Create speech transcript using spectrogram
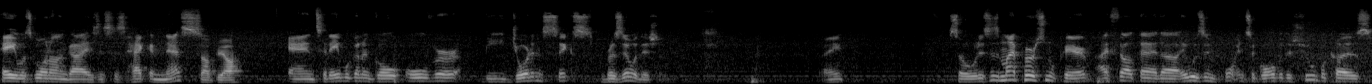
Hey, what's going on, guys? This is Heck and Ness, What's up, y'all? and today we're gonna go over the Jordan 6 Brazil edition. Right. So this is my personal pair. I felt that uh, it was important to go over the shoe because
